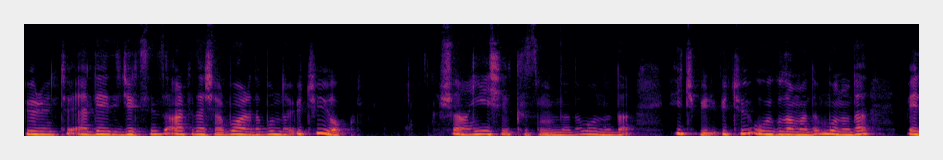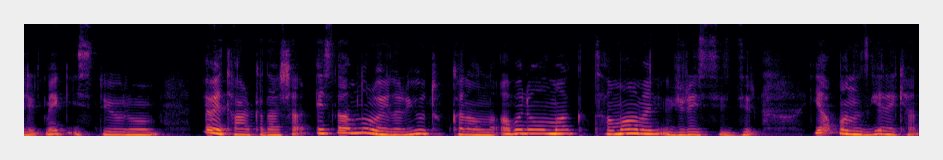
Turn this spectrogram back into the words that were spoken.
görüntü elde edeceksiniz. Arkadaşlar bu arada bunda ütü yok. Şu an yeşil kısmında da bunu da hiçbir ütü uygulamadım. Bunu da belirtmek istiyorum. Evet arkadaşlar Eslem Nur Oyaları YouTube kanalına abone olmak tamamen ücretsizdir. Yapmanız gereken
